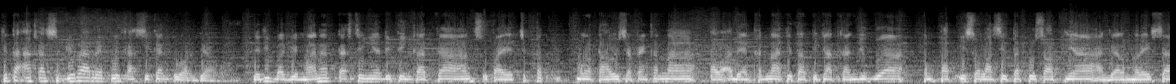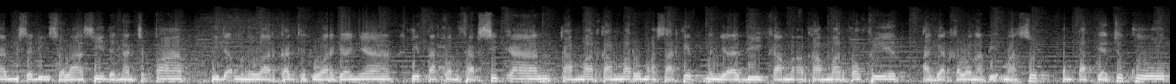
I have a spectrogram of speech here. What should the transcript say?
kita akan segera replikasikan ke luar Jawa. Jadi bagaimana testingnya ditingkatkan supaya cepat mengetahui siapa yang kena. Kalau ada yang kena kita tingkatkan juga tempat isolasi terpusatnya agar mereka bisa diisolasi dengan cepat, tidak menularkan ke keluarganya. Kita konversikan kamar-kamar rumah sakit menjadi kamar-kamar COVID agar kalau nanti masuk tempatnya cukup.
